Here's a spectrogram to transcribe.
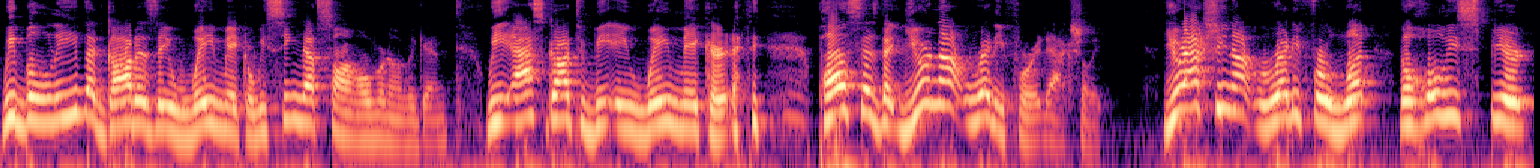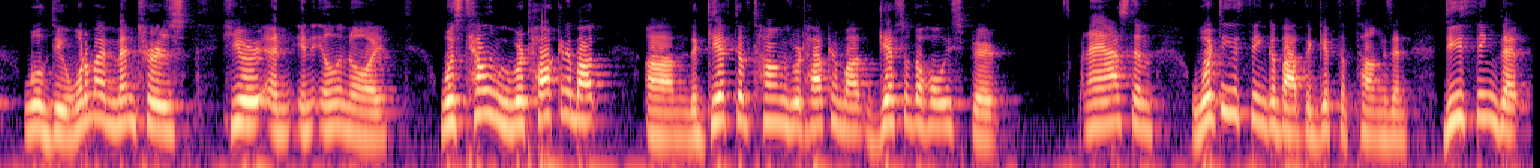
we believe that God is a waymaker. We sing that song over and over again. We ask God to be a waymaker. Paul says that you're not ready for it, actually. You're actually not ready for what the Holy Spirit will do. One of my mentors here in, in Illinois was telling me, we're talking about um, the gift of tongues, we're talking about gifts of the Holy Spirit. And I asked him, What do you think about the gift of tongues? And do you think that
